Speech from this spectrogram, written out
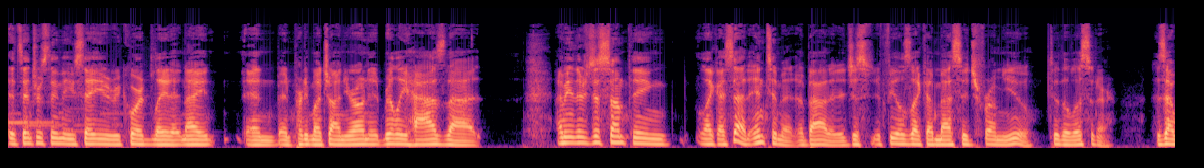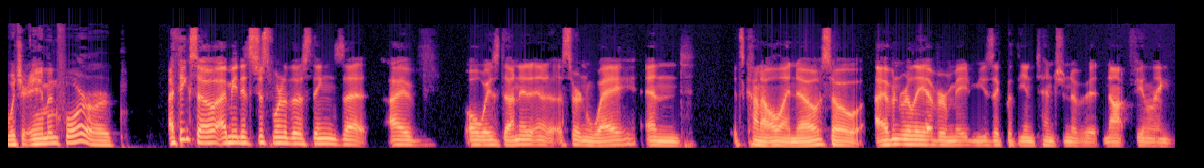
It's interesting that you say you record late at night and, and pretty much on your own. It really has that. I mean, there's just something, like I said, intimate about it. It just it feels like a message from you to the listener. Is that what you're aiming for? Or I think so. I mean, it's just one of those things that I've always done it in a certain way, and it's kind of all I know. So I haven't really ever made music with the intention of it not feeling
